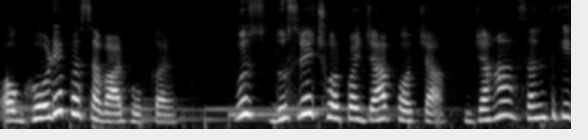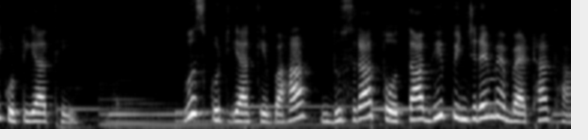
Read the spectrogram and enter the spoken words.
और घोड़े पर सवार होकर उस दूसरे छोर पर जा पहुँचा, जहाँ संत की कुटिया थी। उस कुटिया के बाहर दूसरा तोता भी पिंजरे में बैठा था।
